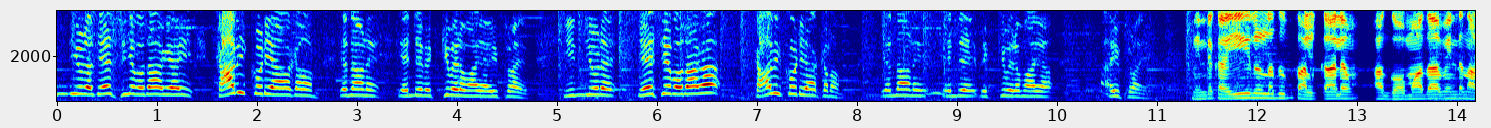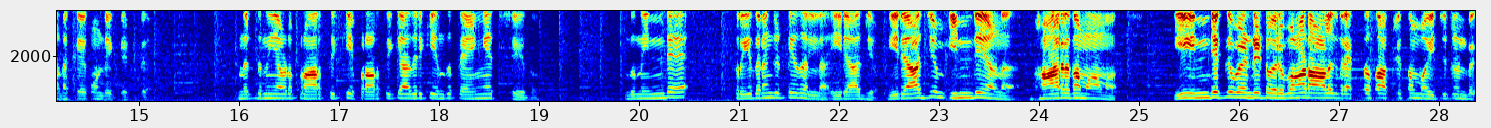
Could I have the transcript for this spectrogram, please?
ഇന്ത്യയുടെ ദേശീയ പതാകയായി കാവിക്കൊടിയാകണം എന്നാണ് എന്റെ വ്യക്തിപരമായ അഭിപ്രായം. ഇന്ത്യയുടെ ദേശീയ പതാക കാവിക്കൊടിയാക്കണം എന്നാണ് എന്റെ വ്യക്തിപരമായ അഭിപ്രായം. നിന്റെ കയ്യിലുള്ളത് തൽക്കാലം ആ ഗോമാതാവിന്റെ നടക്കെ കൊണ്ട് കെട്ട്. എന്നിട്ട് നീ അവിടെ പ്രാർത്ഥിക്കുക പ്രാർത്ഥിക്കാതിരിക്കുക എന്ത് തേങ്ങേച്ച് ചെയ്തു? ഇത് നിന്റെ സ്ത്രീധനം കിട്ടിയതല്ല ഈ രാജ്യം. ഈ രാജ്യം ഇന്ത്യയാണ് ഭാരതമാണ്. ഈ ഇന്ത്യയ്ക്ക് വേണ്ടിയിട്ട് ഒരുപാട് ആളുകൾ രക്തസാക്ഷിത്വം വഹിച്ചിട്ടുണ്ട്.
